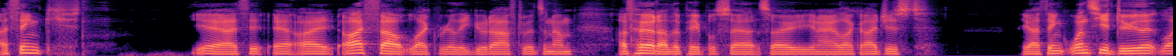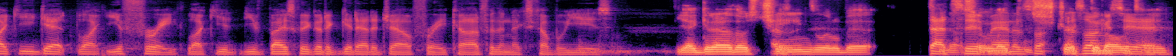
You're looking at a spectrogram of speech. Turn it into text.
I think, yeah, I think I I felt like really good afterwards, and um, I've heard other people say that. So you know, like I just. Yeah, I think once you do that, like you get like you're free. Like you you've basically got to get out of jail free card for the next couple of years. Yeah, get out of those chains a little bit. That's it, so, man. like, as, as long as all the you, time.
